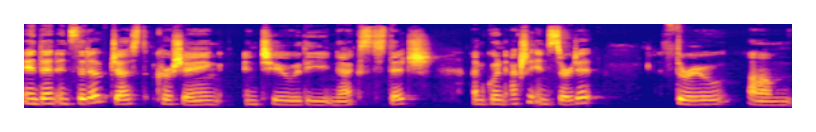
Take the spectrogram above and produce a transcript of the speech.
And then instead of just crocheting into the next stitch, I'm going to actually insert it through um,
